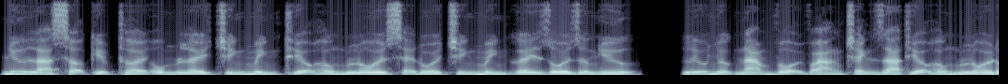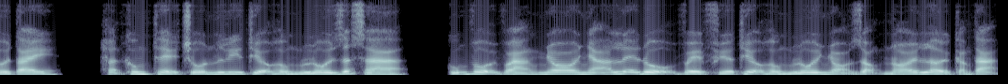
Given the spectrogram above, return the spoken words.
Như là sợ kịp thời ôm lấy chính mình thiệu hồng lôi sẽ đối chính mình gây rối dường như, Lưu Nhược Nam vội vàng tránh ra thiệu hồng lôi đôi tay, hận không thể trốn ly thiệu hồng lôi rất xa, cũng vội vàng nho nhã lễ độ về phía thiệu hồng lôi nhỏ giọng nói lời cảm tạ.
